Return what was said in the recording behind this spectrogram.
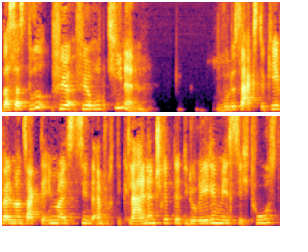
was hast du für, für Routinen? wo du sagst, okay, weil man sagt ja immer, es sind einfach die kleinen Schritte, die du regelmäßig tust,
